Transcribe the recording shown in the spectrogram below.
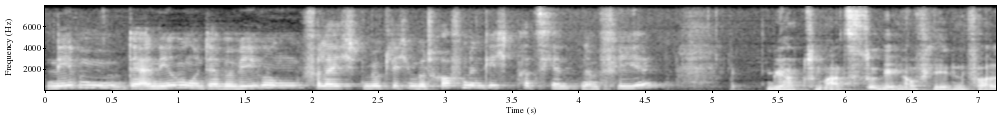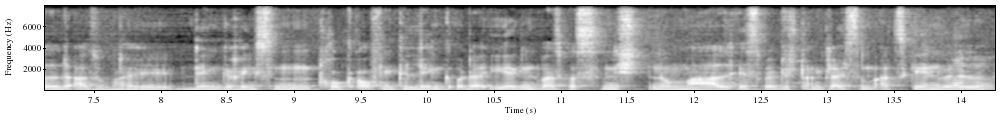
neben der Ernährung und der Bewegung vielleicht möglichen betroffenen Gichtpatienten empfehlen? Ja, zum Arzt zu gehen auf jeden Fall. Also bei dem geringsten Druck auf ein Gelenk oder irgendwas, was nicht normal ist, würde ich dann gleich zum Arzt gehen, würde mhm.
